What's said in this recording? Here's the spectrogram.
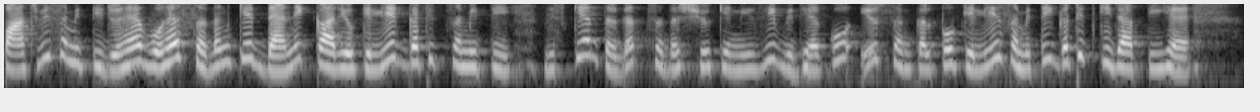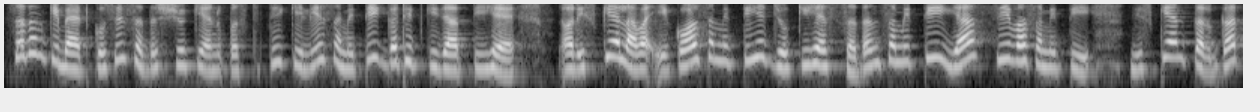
पांचवी समिति जो है, वो है सदन के दैनिक कार्यों के लिए गठित समिति, जिसके अंतर्गत सदस्यों के निजी विधेयकों एवं संकल्पों के लिए समिति गठित की जाती है। सदन की बैठकों से सदस्यों की अनुपस्थिति के लिए समिति गठित की जाती है। और इसके अलावा एक और समिति है, जो कि है सदन समिति या सेवा समिति, जिसके अंतर्गत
